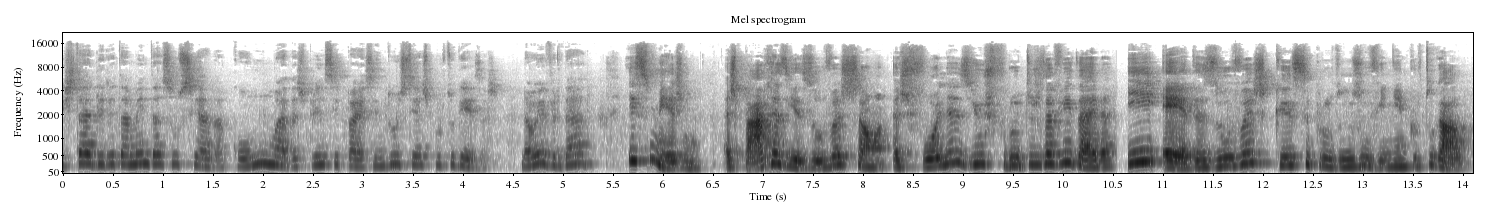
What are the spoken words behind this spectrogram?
está diretamente associada com uma das principais indústrias portuguesas, não é verdade? Isso mesmo. As parras e as uvas são as folhas e os frutos da videira, e é das uvas que se produz o vinho em Portugal.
